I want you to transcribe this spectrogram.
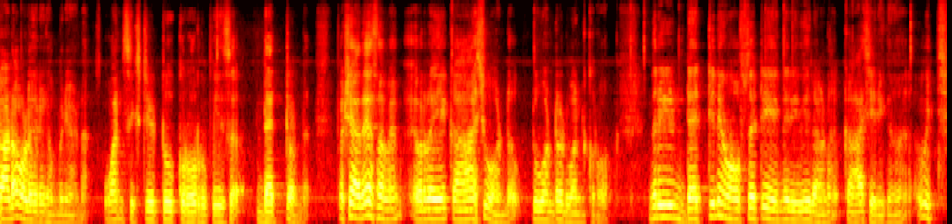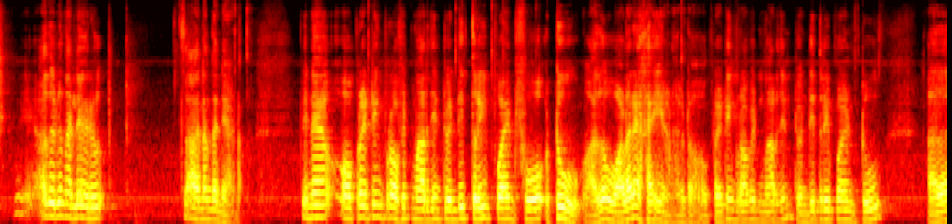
കടമുള്ള ഒരു കമ്പനിയാണ്. One sixty two crore rupees debt ഉണ്ട്. പക്ഷേ അതേസമയം ഇവരുടെ ഈ കാശും ഉണ്ട്. ടു ഹൺഡ്രഡ് വൺ ക്രോർ എന്നിട്ട് ഈ ഡെറ്റിനെ ഓഫ്സെറ്റ് ചെയ്യുന്ന രീതിയിലാണ് കാശ് ഇരിക്കുന്നത് വിച്ച് അതൊരു നല്ലൊരു സാധനം തന്നെയാണ്. പിന്നെ operating profit margin twenty three point four two അത് വളരെ ഹൈ ആണ് കേട്ടോ. Operating profit margin twenty three point two അത്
